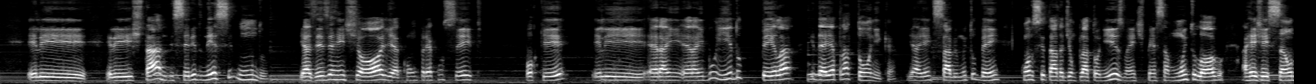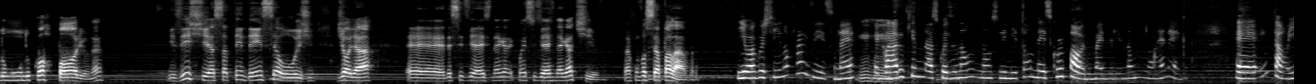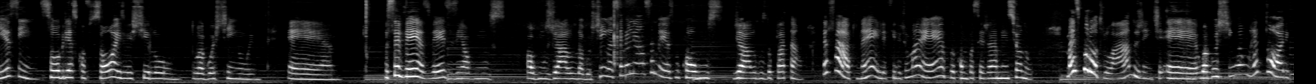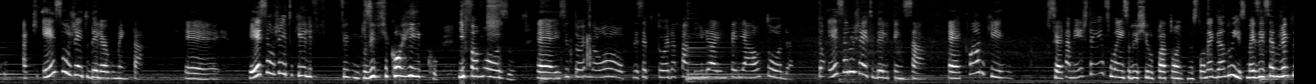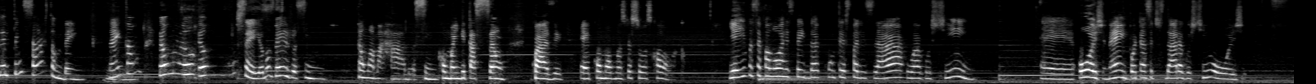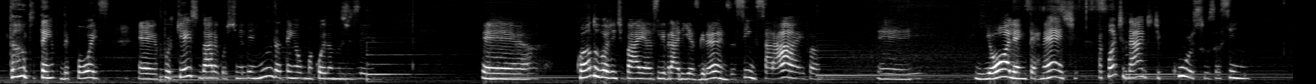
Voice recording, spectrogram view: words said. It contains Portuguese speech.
ele, ele está inserido nesse mundo. E às vezes a gente olha com preconceito, porque ele era, era imbuído pela ideia platônica. E aí a gente sabe muito bem, quando se trata de um platonismo, a gente pensa muito logo a rejeição do mundo corpóreo, né? Existe essa tendência hoje de olhar é, desse viés com esse viés negativo. Então é com você a palavra. E o Agostinho não faz isso, né? Uhum. É claro que as coisas não, não se limitam nesse corpóreo, mas ele não, não renega. É, então, e assim, sobre as confissões, o estilo do Agostinho, é, você vê, às vezes, em alguns, alguns diálogos do Agostinho, a semelhança mesmo com alguns diálogos do Platão. É fato, né? Ele é filho de uma época, como você já mencionou. Mas, por outro lado, gente, é, o Agostinho é um retórico. Aqui, esse é o jeito dele argumentar. É, esse é o jeito que ele, inclusive, ficou rico e famoso. É, e se tornou preceptor da família imperial toda. Então, esse era o jeito dele pensar. É claro que certamente tem influência do estilo platônico, não estou negando isso, mas esse era o jeito dele pensar também. Né? Então, eu, eu, eu não sei, eu não vejo assim tão amarrado assim, como uma imitação quase, é, como algumas pessoas colocam. E aí você falou a respeito da contextualizar o Agostinho é, hoje, né? A importância de estudar Agostinho hoje, tanto tempo depois. É, por que estudar Agostinho? Ele ainda tem alguma coisa a nos dizer. É, quando a gente vai às livrarias grandes, assim, Saraiva, é, e olha a internet, a quantidade de cursos, assim,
